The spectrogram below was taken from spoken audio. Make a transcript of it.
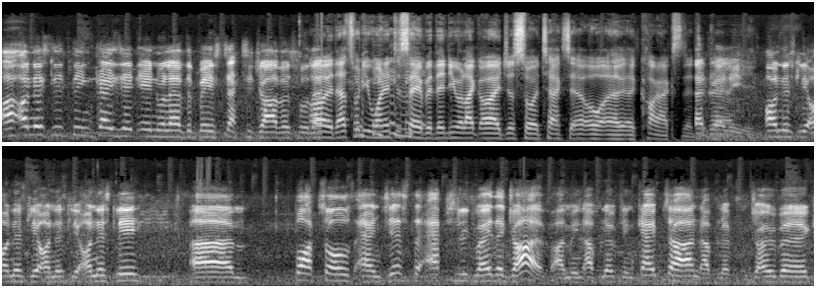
I honestly think KZN will have the best taxi drivers for that, Oh, that's what you wanted to say, but then you were like, "Oh, I just saw a taxi or a, a car accident." that Okay. rally. Honestly, honestly, honestly, honestly. Um, potholes and just the absolute way they drive. I mean, I've lived in Cape Town, I've lived in Joburg,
